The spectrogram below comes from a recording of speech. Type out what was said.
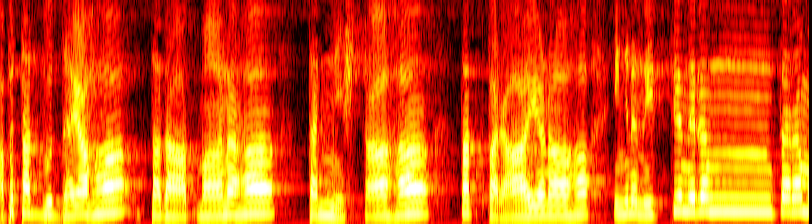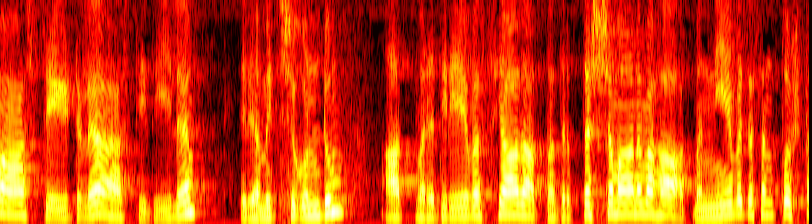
അപ്പൊ തദ്ബുദ്ധയ തദാത്മാന തന്നിഷ്ടാഹ തത്പരായണാഹ. ഇങ്ങനെ നിത്യനിരന്തരം ആ സ്റ്റേറ്റിൽ ആ സ്ഥിതിയിൽ രമിച്ചുകൊണ്ടും ആത്മരതിരേവ സ്യാത് ആത്മതൃപ്തശമാനവ ആത്മന്യേവ ച സന്തുഷ്ട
